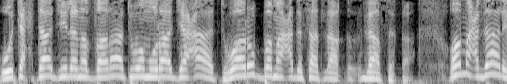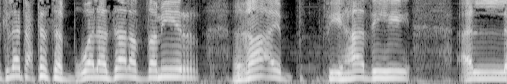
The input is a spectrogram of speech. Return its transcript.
وتحتاج إلى نظارات ومراجعات وربما عدسات لاصقة. ومع ذلك لا تحتسب ولا زال الضمير غائب في هذه ال-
